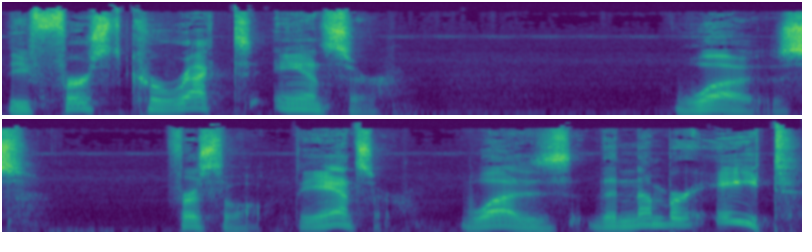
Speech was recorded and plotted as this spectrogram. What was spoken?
The first correct answer was, first of all, the answer was the number eight.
